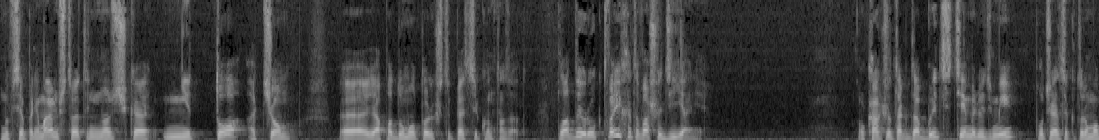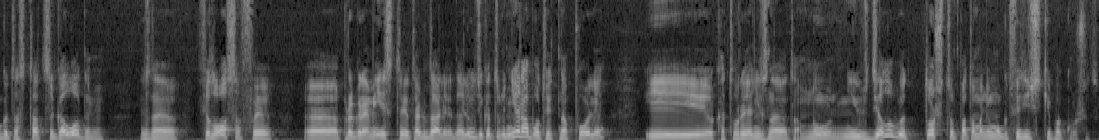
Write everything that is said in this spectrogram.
мы все понимаем, что это немножечко не то, о чем э, я подумал только что 5 секунд назад. Плоды рук твоих – это ваше деяние. Но как же тогда быть с теми людьми, получается, которые могут остаться голодными? Не знаю, философы, э, программисты и так далее. Да, люди, которые не работают на поле и которые, я не знаю, там, ну, не сделают то, что потом они могут физически покушать.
